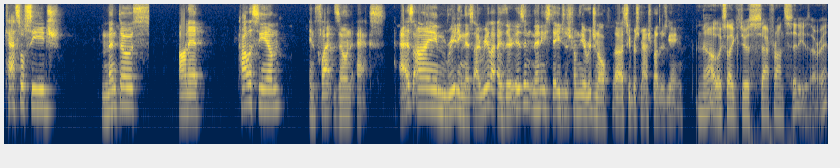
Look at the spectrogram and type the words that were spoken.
Castle Siege, Mementos, On It, Coliseum, and Flat Zone X. As I'm reading this, I realize there isn't many stages from the original uh, Super Smash Brothers game. No, it looks like just Saffron City. Is that right?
